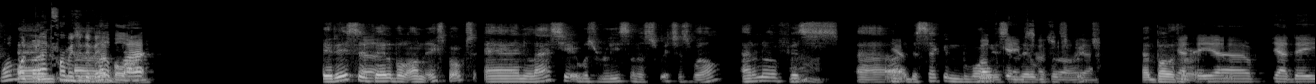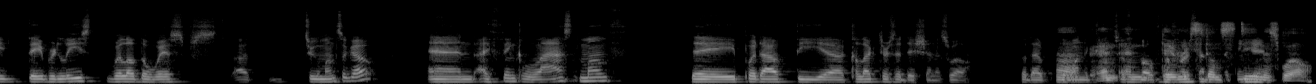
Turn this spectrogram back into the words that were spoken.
What, what And, platform is it uh, available What on? It is uh, available on Xbox, and last year it was released on a Switch as well. I don't know if Ah. it's uh, Yeah. the second one Both is games available as for well, yeah. Switch. Uh, both yeah, are. they uh, yeah they they released Will of the Wisps uh, two months ago, and I think last month they put out the uh, collector's edition as well. So that the uh, one that and comes with and both they the released first it and on Steam game. as well.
